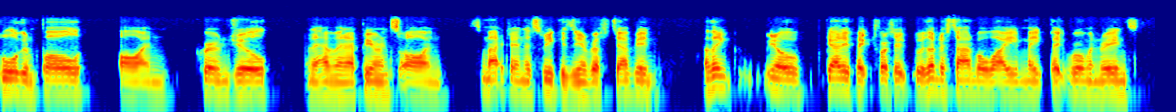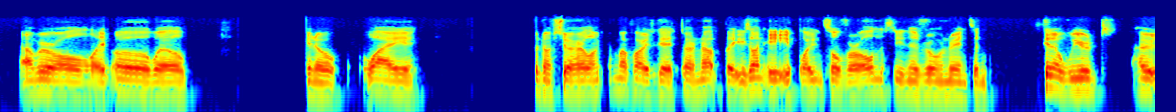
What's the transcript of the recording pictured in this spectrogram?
Logan Paul on Crown Jewel, and then having an appearance on SmackDown this week as the Universal Champion. I think you know Gary picked first. It was understandable why he might pick Roman Reigns and we were all like, "Oh well, you know why?" We're not sure how long how far he's going to turn up, but he's on 80 points overall in the season as Roman Reigns, and it's kind of weird how,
